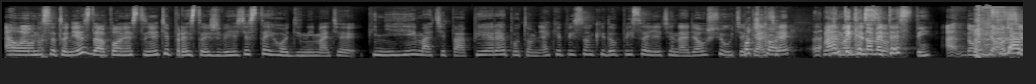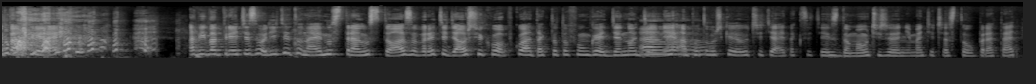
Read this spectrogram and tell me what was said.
Ale ono sa to nezdá, mňa si to neviete predstaviť, že vidíte z tej hodiny, máte knihy, máte papiere, potom nejaké písomky dopísať, idete na ďalšiu, utekáte. Počko, antikenové so... testy. A no, ďalšie papiere. A vy iba prijete, zhodíte to na jednu stranu stola, zoberiete ďalšiu kôpku a tak toto funguje dennodenne a potom už keď učíte aj tak chcete ísť domov, čiže nemáte čas to upratať.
